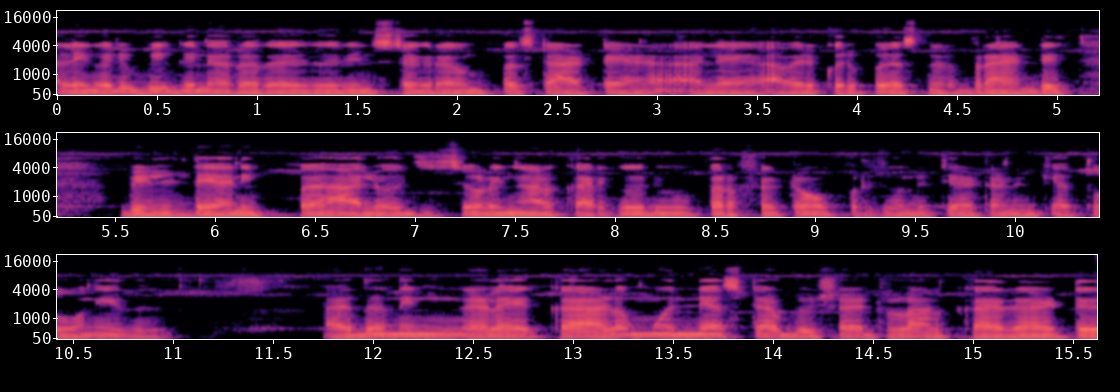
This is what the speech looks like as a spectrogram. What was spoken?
അല്ലെങ്കിൽ ഒരു ബിഗിനർ അതായത് ഒരു ഇൻസ്റ്റാഗ്രാം ഇപ്പോൾ സ്റ്റാർട്ട് ചെയ്യാൻ അല്ലെങ്കിൽ അവർക്കൊരു പേഴ്സണൽ ബ്രാൻഡ് ബിൽഡ് ചെയ്യാൻ ഇപ്പോൾ ആലോചിച്ച് തുടങ്ങിയ ആൾക്കാർക്ക് ഒരു പെർഫെക്റ്റ് ഓപ്പർച്യൂണിറ്റി ആയിട്ടാണ് എനിക്ക് തോന്നിയത്. അതായത് നിങ്ങളെക്കാളും മുന്നേ എസ്റ്റാബ്ലിഷ് ആയിട്ടുള്ള ആൾക്കാരായിട്ട്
